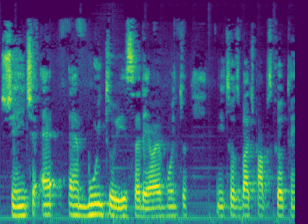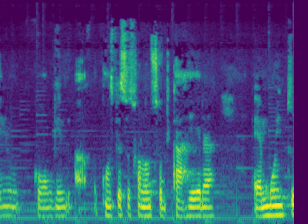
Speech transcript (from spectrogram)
Gente, é, é muito isso, Ariel. É muito. Em todos os bate-papos que eu tenho com, alguém, com as pessoas falando sobre carreira, é muito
